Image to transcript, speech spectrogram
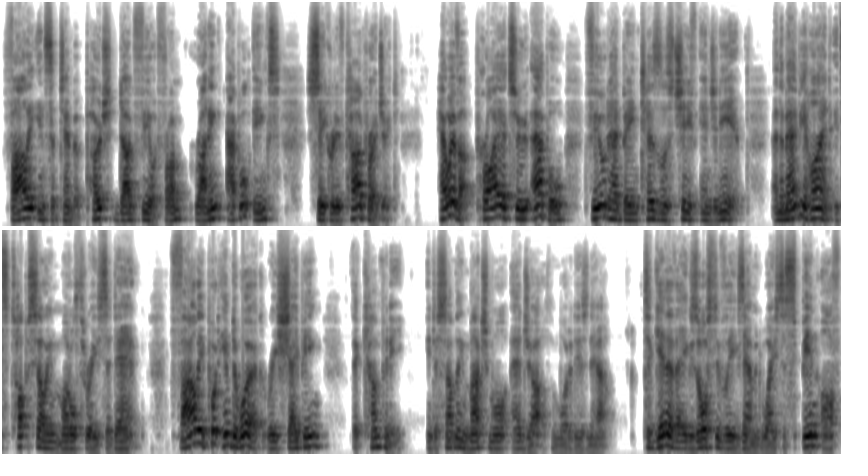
Farley in September poached Doug Field from running Apple Inc.'s secretive car project. However, prior to Apple, Field had been Tesla's chief engineer and the man behind its top selling Model 3 sedan. Farley put him to work reshaping the company into something much more agile than what it is now. Together, they exhaustively examined ways to spin off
